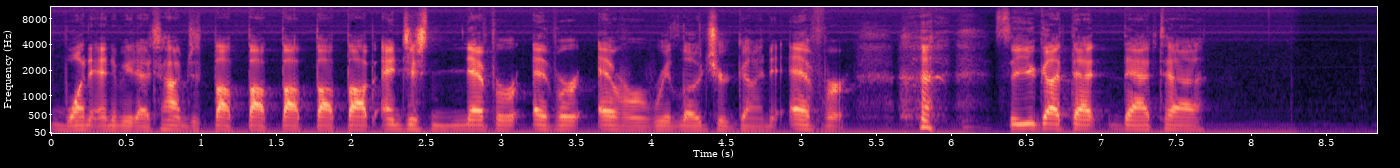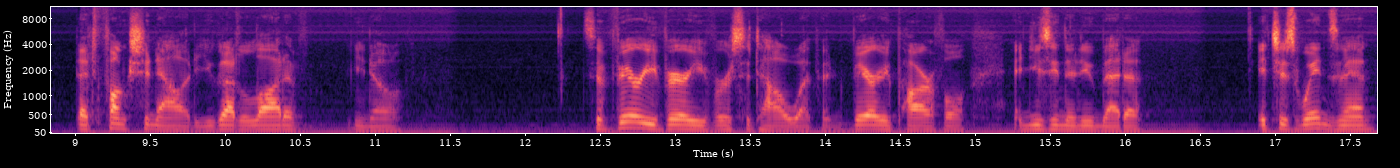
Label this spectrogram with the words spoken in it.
one enemy at a time, just bop, bop, bop, bop, bop, and just never, ever, ever reload your gun ever. so you got that that uh, that functionality. You got a lot of you know. It's a very, very versatile weapon, very powerful, and using the new meta, it just wins, man.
